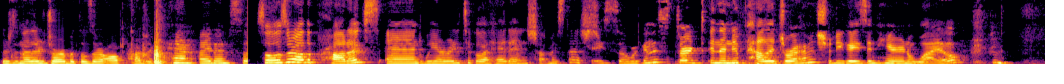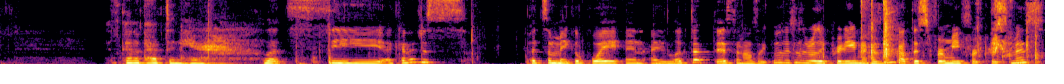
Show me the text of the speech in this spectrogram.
there's another drawer, but those are all Project Pan items. So, so those are all the products and we are ready to go ahead and shop my stash. Okay, so we're gonna start in the new palette drawer. I haven't showed you guys in here in a while. it's kind of packed in here. Let's see, I kind of just put some makeup away and I looked at this and I was like, ooh, this is really pretty. My husband got this for me for Christmas.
